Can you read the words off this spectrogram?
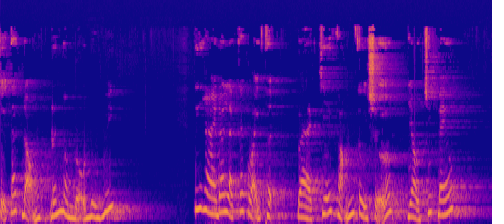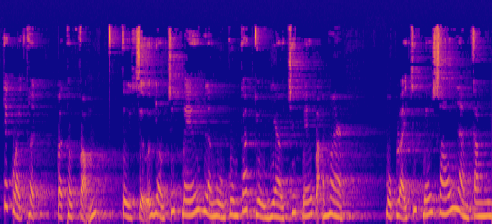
sự tác động đến nồng độ đường huyết. Thứ hai đó là các loại thịt và chế phẩm từ sữa giàu chất béo. Các loại thịt và thực phẩm từ sữa giàu chất béo là nguồn cung cấp dồi dào chất béo bão hòa, một loại chất béo xấu làm tăng nguy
